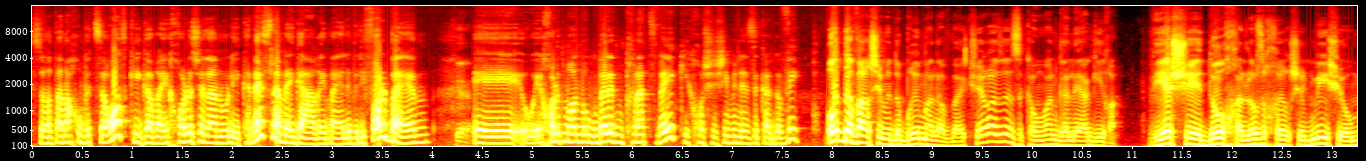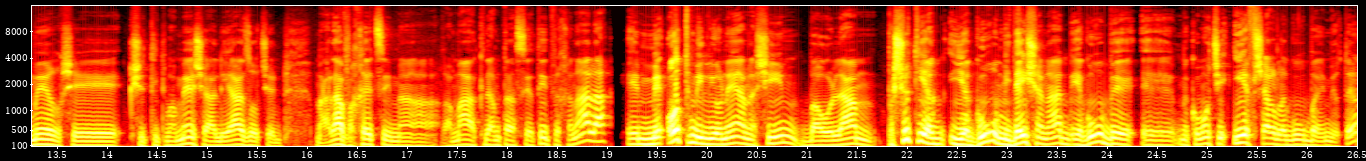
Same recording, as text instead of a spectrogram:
זאת אומרת, אנחנו בצרות, כי גם היכולת שלנו להיכנס למגה הערים האלה ולפעול בהם, כן. אה, הוא יכולת מאוד מוגבלת מבחינה צבאית, כי חוששים מנזק אגבי. עוד דבר שמדברים עליו בהקשר הזה, זה כמובן גלי הגירה. ויש אה, דוח, אני לא זוכר של מי, שאומר שכשתתממש העלייה הזאת של מעלה וחצי מהרמה הקדם-תעשייתית וכן הלאה, אה, מאות מיליוני אנשים בעולם פשוט יג- יגורו מדי שנה, יגורו במקומות שאי אפשר לגור בהם יותר,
